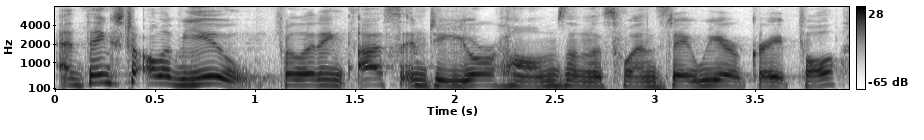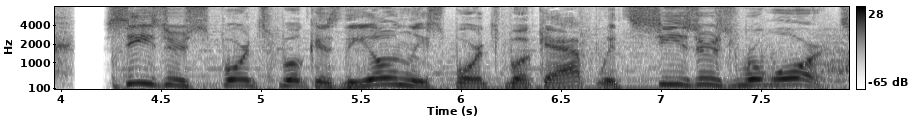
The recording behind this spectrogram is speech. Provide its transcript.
And thanks to all of you for letting us into your homes on this Wednesday. We are grateful. Caesars Sportsbook is the only sportsbook app with Caesars rewards.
